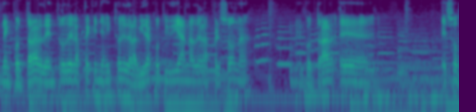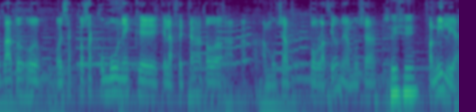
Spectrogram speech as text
de encontrar dentro de las pequeñas historias de la vida cotidiana de las personas, encontrar eh, esos datos o, o esas cosas comunes que, que le afectan a, todas a, muchas poblaciones, a muchas Sí, sí. familias,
